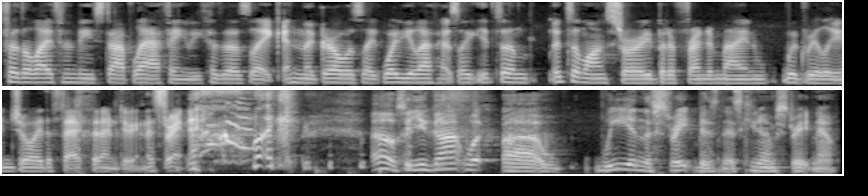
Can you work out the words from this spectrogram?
for the life of me stop laughing because I was like, and the girl was like, "What are you laughing?" at? I was like, "It's a it's a long story, but a friend of mine would really enjoy the fact that I'm doing this right now." like, Oh, so you got what uh, we in the straight business, can you know I'm straight now,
